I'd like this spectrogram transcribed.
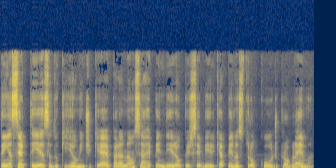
Tenha certeza do que realmente quer para não se arrepender ao perceber que apenas trocou de problema.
